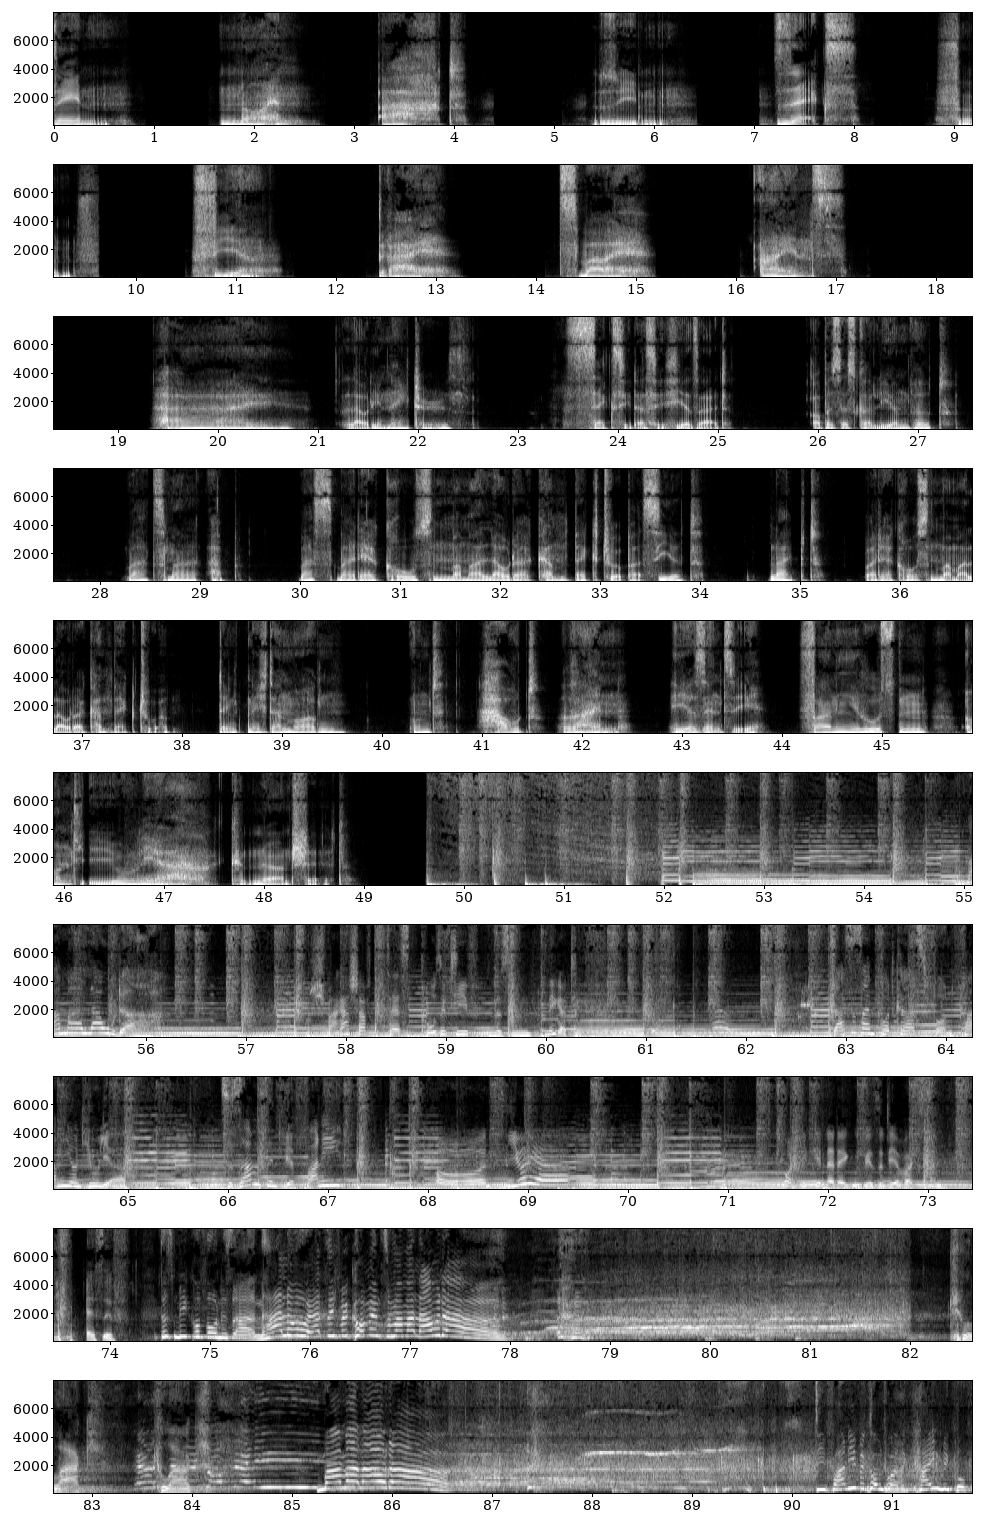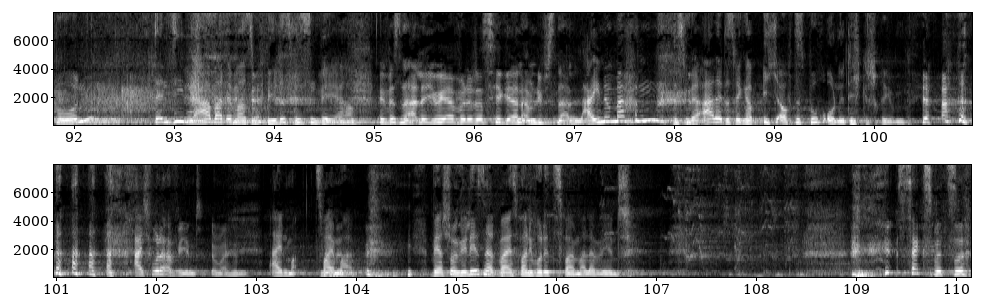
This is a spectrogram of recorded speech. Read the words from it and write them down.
Zehn, neun, acht, sieben, sechs, fünf, vier, drei, zwei, eins. Hi, Laudinators. Sexy, dass ihr hier seid. Ob es eskalieren wird? Wart's mal ab. Was bei der großen Mama Lauda Comeback Tour passiert, bleibt bei der großen Mama Lauda Comeback Tour. Denkt nicht an morgen und haut rein. Hier sind sie. Fanny Husten und Julia Knörnschild. Mama Lauda. Schwangerschaftstest positiv, Wissen negativ. Das ist ein Podcast von Fanny und Julia. Zusammen sind wir Fanny Und Julia. Und die Kinder denken, wir sind die Erwachsenen. as if. Das Mikrofon ist an. Hallo, herzlich willkommen zu Mama Lauda. Klack, klack. Mama Lauda. Die Fanny bekommt heute kein Mikrofon, denn sie labert immer so viel, das wissen wir ja. Wir wissen alle, Julia würde das hier gerne am liebsten alleine machen. Wissen wir alle, deswegen habe ich auch das Buch ohne dich geschrieben. Ah, ich wurde erwähnt, immerhin. Einmal, zweimal. Wer schon gelesen hat, weiß, Fanny wurde zweimal erwähnt. Sexwitze.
